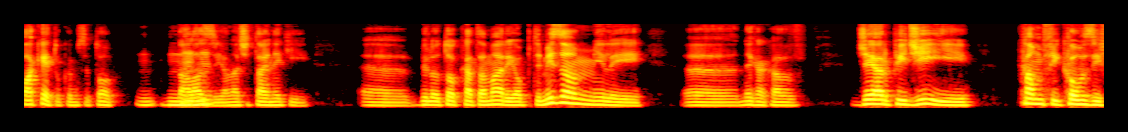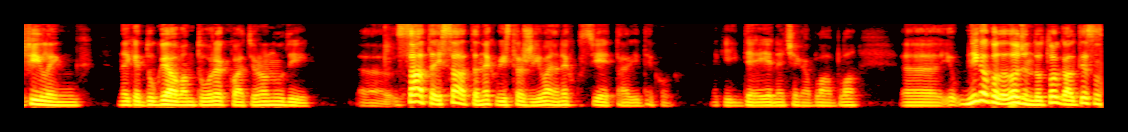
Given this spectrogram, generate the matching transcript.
paket u kojem se to nalazi, jel, znači taj neki e, bilo to katamari optimizam ili e, nekakav JRPG comfy cozy feeling neke duge avanture koja ti ono nudi sate i sate nekog istraživanja, nekog svijeta ili nekog, neke ideje, nečega bla bla. E, nikako da dođem do toga, ali ti sam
